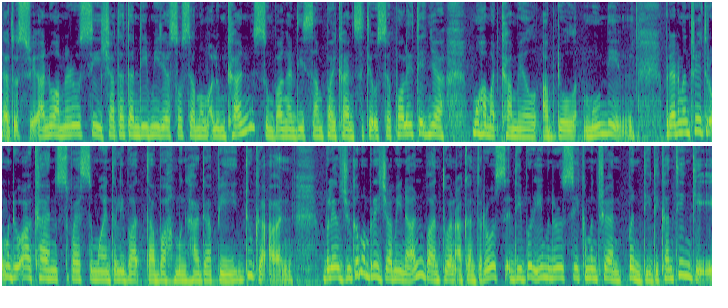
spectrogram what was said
Datuk Seri Anwar menerusi catatan di media sosial memaklumkan sumbangan disampaikan setiausaha politiknya Muhammad Kamil Abdul Munin. Perdana Menteri turut mendoakan supaya semua yang terlibat tabah menghadapi dugaan. Beliau juga memberi jaminan bantuan akan terus diberi menerusi Kementerian Pendidikan Tinggi.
